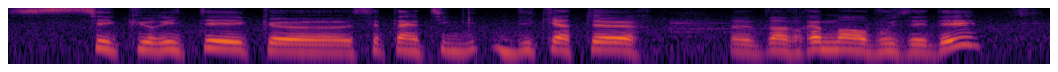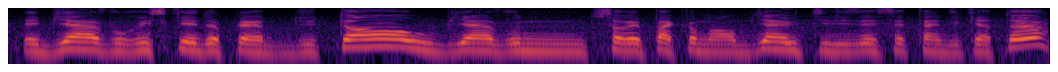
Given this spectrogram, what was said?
sécurité que cet indicateur euh, va vraiment vous aider, eh bien vous risquez de perdre du temps ou bien vous ne saurez pas comment bien utiliser cet indicateur.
